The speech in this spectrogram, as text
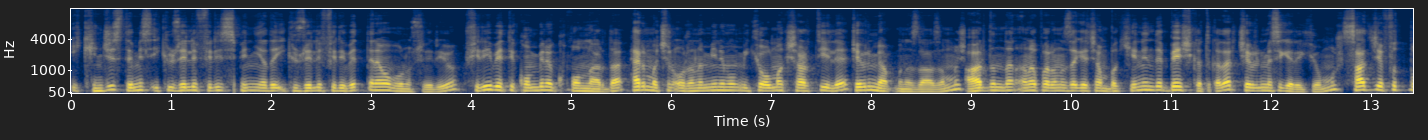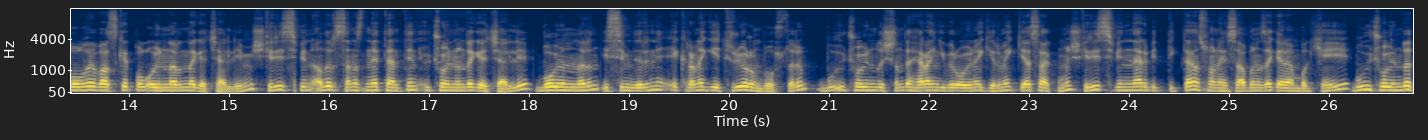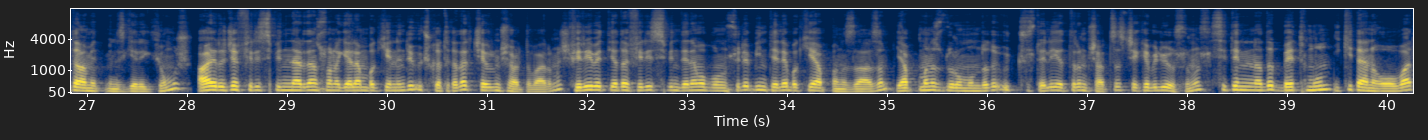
İkinci sitemiz 250 free spin ya da 250 free bet deneme bonusu veriyor. Free bet'i kombine kuponlarda her maçın oranı minimum 2 olmak şartı ile çevrim yapmanız lazımmış. Ardından ana paranıza geçen bakiyenin de 5 katı kadar çevrilmesi gerekiyormuş. Sadece futbol ve basketbol oyunlarında geçerliymiş. Free spin alırsanız NetEnt'in 3 oyununda geçerli. Bu oyunların isimlerini ekrana getiriyorum dostlarım. Bu 3 oyun dışında herhangi bir oyuna girmek yasakmış. Free spinler bittikten sonra hesabınıza gelen bakiyeyi bu 3 oyunda devam etmeniz gerekiyormuş. Ayrıca free spinlerden sonra gelen bakiyenin de 3 katı kadar çevrim şartı varmış. Freebet ya da free spin deneme bonusuyla 1000 TL bakiye yapmanız lazım. Yapmanız durumunda da 300 TL yatırım şartsız çekebiliyorsunuz. Sitenin adı Betmoon. 2 tane O var.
